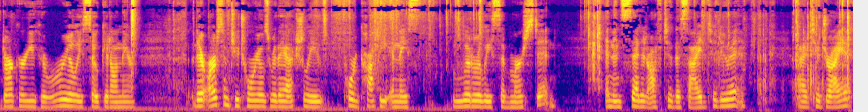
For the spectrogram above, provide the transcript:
darker, you could really soak it on there. There are some tutorials where they actually poured coffee and they literally submersed it and then set it off to the side to do it, uh, to dry it.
